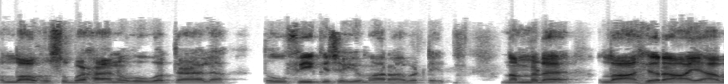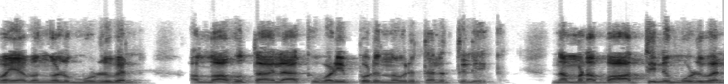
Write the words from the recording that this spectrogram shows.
അള്ളാഹു സുബഹാനുഹൂവത്താല തൗഫീക്ക് ചെയ്യുമാറാവട്ടെ. നമ്മുടെ ലാഹിറായ അവയവങ്ങൾ മുഴുവൻ അള്ളാഹു താലാക്ക് വഴിപ്പെടുന്ന ഒരു തലത്തിലേക്ക്. നമ്മുടെ ബാത്തിന് മുഴുവൻ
